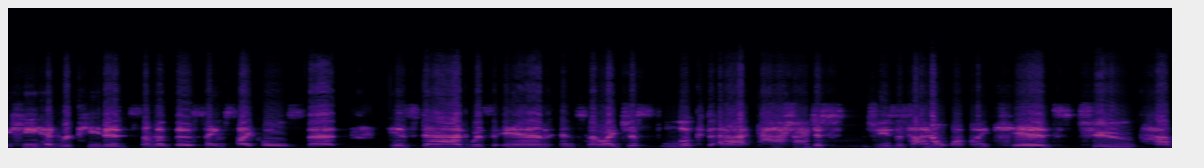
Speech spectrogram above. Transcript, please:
he had repeated some of the same cycles that his dad was in and so i just looked at gosh i just jesus i don't want my kids to have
